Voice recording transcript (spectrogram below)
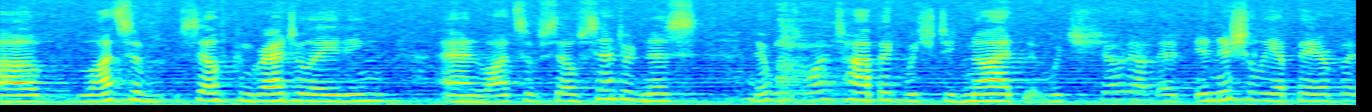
Uh, lots of self-congratulating and lots of self-centeredness. There was one topic which did not, which showed up at, initially up there, but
